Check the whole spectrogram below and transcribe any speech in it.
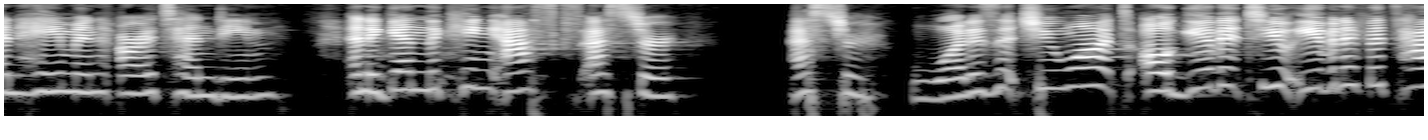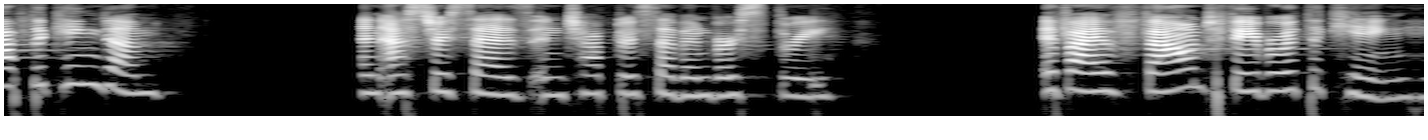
and Haman are attending. And again, the king asks Esther, Esther, what is it you want? I'll give it to you, even if it's half the kingdom. And Esther says in chapter 7, verse 3 If I have found favor with the king,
